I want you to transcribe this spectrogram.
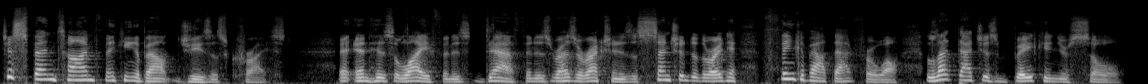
just spend time thinking about Jesus Christ and, his life and his death and his resurrection, his ascension to the right hand. Think about that for a while. Let that just bake in your soul.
